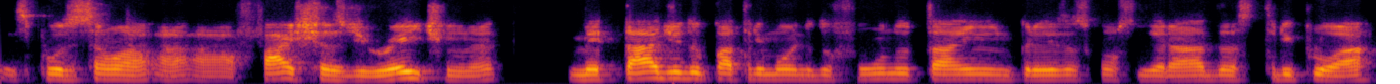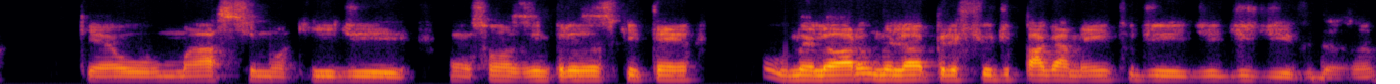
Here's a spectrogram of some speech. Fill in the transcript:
exposição a, a, a faixas de rating, né, metade do patrimônio do fundo está em empresas consideradas AAA, que é o máximo aqui de é, são as empresas que têm o melhor o melhor perfil de pagamento de, de, de dívidas. Né?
